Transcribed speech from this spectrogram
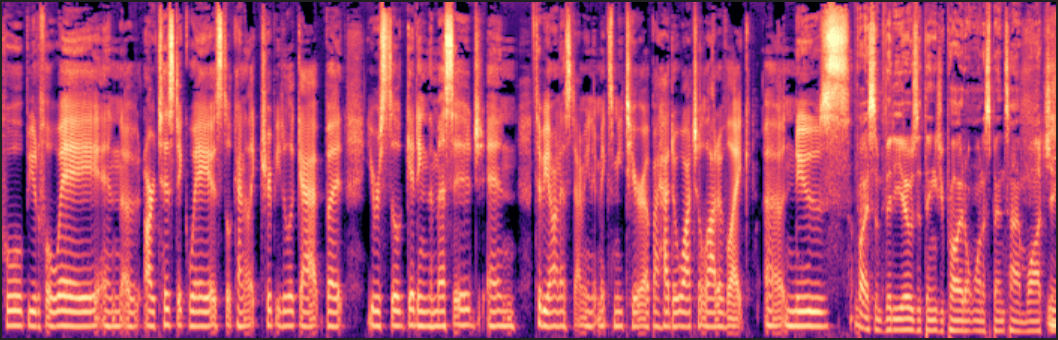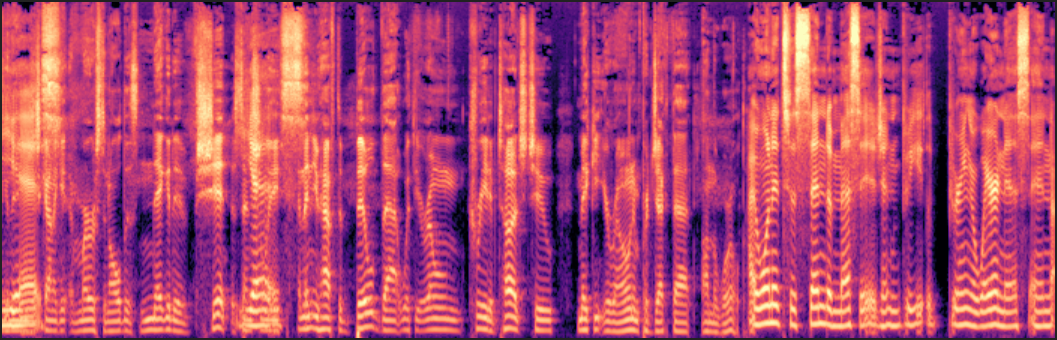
cool, beautiful way and an artistic way. It's still kind of like trippy to look at, but you were still getting the message. And to be honest, I mean, it makes me tear up. I had to watch a lot of like uh, news. Probably some videos of things you probably don't want to spend time watching. And then you just Yes. kind of get immersed in all this negative shit, essentially. Yes. And then you have to build that with your own creative touch to make it your own and project that on the world. I wanted to send a message and be bring awareness and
